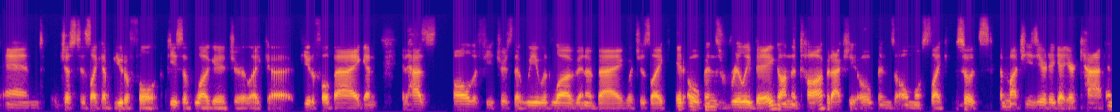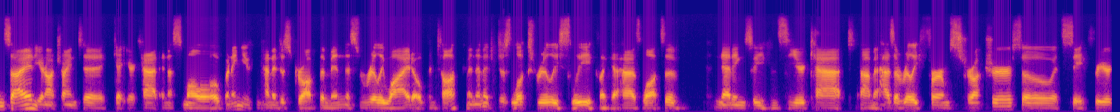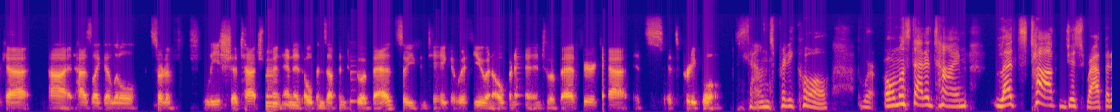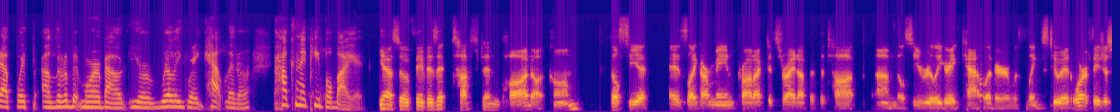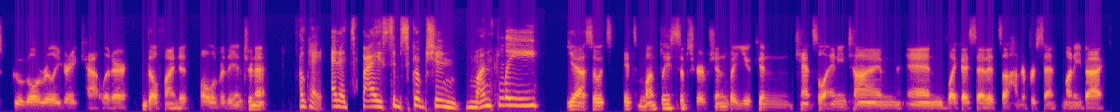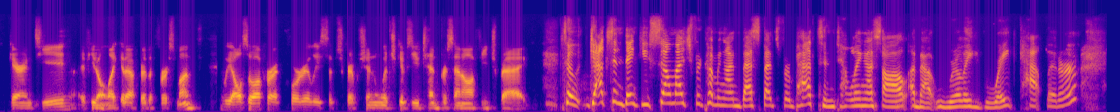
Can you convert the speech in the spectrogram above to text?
and just as like a beautiful piece of luggage or like a beautiful bag and it has all the features that we would love in a bag, which is like it opens really big on the top. It actually opens almost like so it's much easier to get your cat inside. You're not trying to get your cat in a small opening. You can kind of just drop them in this really wide open top. And then it just looks really sleek. Like it has lots of netting so you can see your cat. Um, it has a really firm structure so it's safe for your cat. Uh, it has like a little sort of leash attachment and it opens up into a bed so you can take it with you and open it into a bed for your cat. It's it's pretty cool. Sounds pretty cool. We're almost out of time. Let's talk just wrap it up with a little bit more about your really great cat litter. How can they people buy it? Yeah so if they visit tuftandpaw.com they'll see it it's like our main product. It's right up at the top um, they'll see really great cat litter with links to it. Or if they just Google really great cat litter, they'll find it all over the internet. Okay. And it's by subscription monthly. Yeah, so it's it's monthly subscription, but you can cancel anytime. And like I said, it's a hundred percent money back guarantee if you don't like it after the first month. We also offer a quarterly subscription, which gives you 10% off each bag. So, Jackson, thank you so much for coming on Best Bets for Pets and telling us all about really great cat litter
